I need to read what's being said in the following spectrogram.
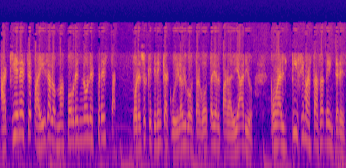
Aquí en este país a los más pobres no les prestan, por eso es que tienen que acudir al gota a gota y al pagadiario, con altísimas tasas de interés.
